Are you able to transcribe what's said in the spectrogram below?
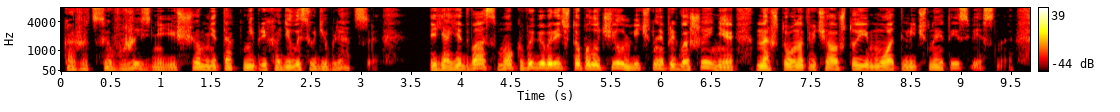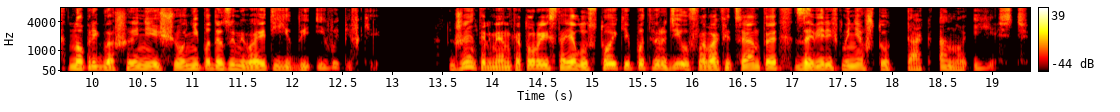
Кажется, в жизни еще мне так не приходилось удивляться. Я едва смог выговорить, что получил личное приглашение, на что он отвечал, что ему отлично это известно. Но приглашение еще не подразумевает еды и выпивки. Джентльмен, который стоял у стойки, подтвердил слова официанта, заверив меня, что так оно и есть.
